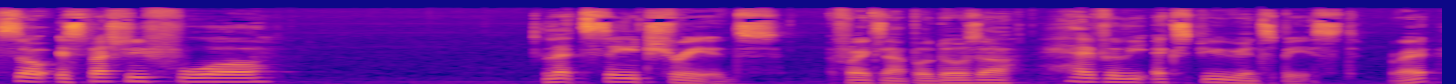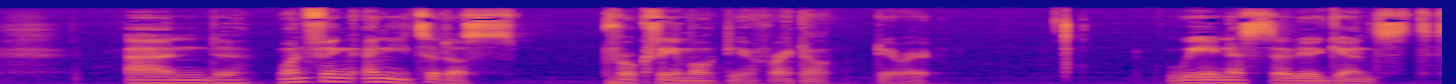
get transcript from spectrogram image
So, especially for, let's say, trades, for example, those are heavily experience based, right? And uh, one thing I need to just proclaim out there, right out there, right? We ain't necessarily against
